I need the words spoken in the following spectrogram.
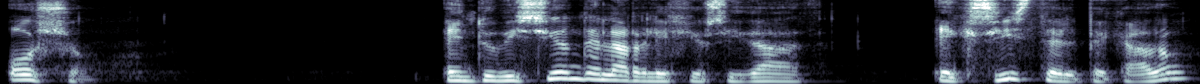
Osho. En tu visión de la religiosidad, ¿existe el pecado?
